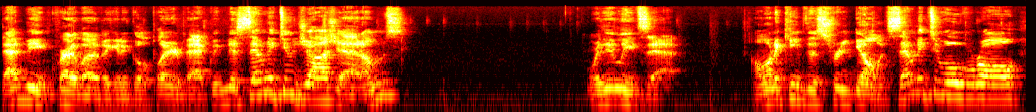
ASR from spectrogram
That'd be incredible if I get a gold player pack. We can get 72 Josh Adams. Where the elites at? I want to keep this streak going. 72 overall,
